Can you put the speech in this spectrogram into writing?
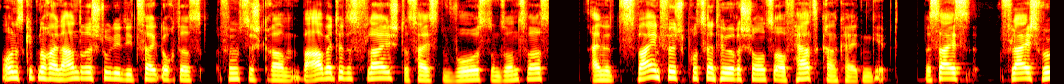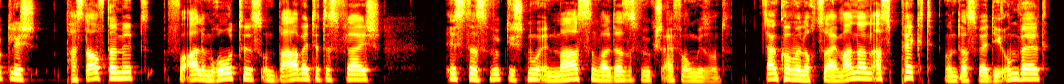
Und es gibt noch eine andere Studie, die zeigt auch, dass 50 Gramm bearbeitetes Fleisch, das heißt Wurst und sonst was, eine 42% höhere Chance auf Herzkrankheiten gibt. Das heißt, Fleisch wirklich, passt auf damit, vor allem rotes und bearbeitetes Fleisch, ist das wirklich nur in Maßen, weil das ist wirklich einfach ungesund. Dann kommen wir noch zu einem anderen Aspekt und das wäre die Umwelt.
